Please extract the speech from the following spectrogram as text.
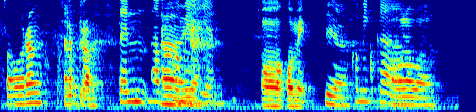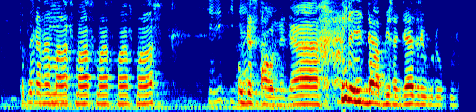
seorang Selebgram. Stand up Ah, comedian. Oh komik. iya Komika. awal-awal. Tapi karena malas malas malas malas malas Jadi tidak. udah setahun aja. udah habis aja 2020.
